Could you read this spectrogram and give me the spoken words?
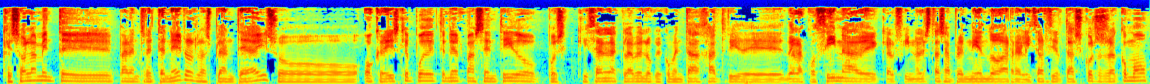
¿Que solamente para entreteneros las planteáis o, o creéis que puede tener más sentido, pues quizá en la clave de lo que comentaba Hatri de, de la cocina, de que al final estás aprendiendo a realizar ciertas cosas? O sea, ¿cómo,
